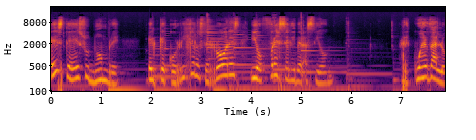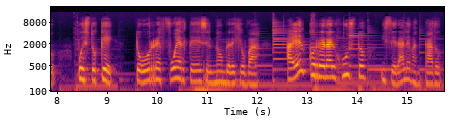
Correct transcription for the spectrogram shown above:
Este es su nombre, el que corrige los errores y ofrece liberación. Recuérdalo, puesto que torre fuerte es el nombre de Jehová. A él correrá el justo y será levantado.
